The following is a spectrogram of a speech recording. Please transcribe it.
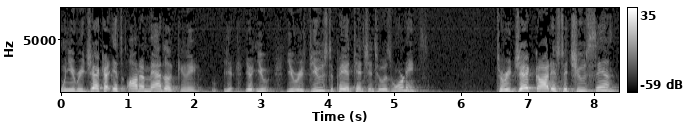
when you reject God, it's automatically, you, you, you refuse to pay attention to his warnings. To reject God is to choose sin.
